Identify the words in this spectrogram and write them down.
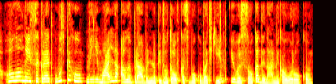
Головний секрет успіху мінімальна, але правильна підготовка з боку батьків і висока динаміка уроку.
